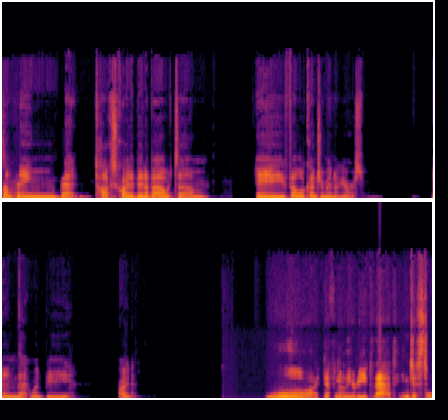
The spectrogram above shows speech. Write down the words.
something that talks quite a bit about um, a fellow countryman of yours, and that would be Freud. Oh, I definitely read that. Interesting.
